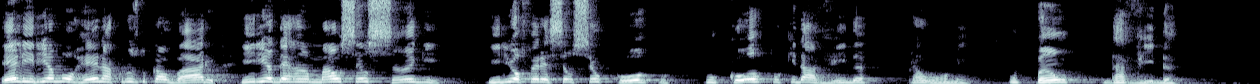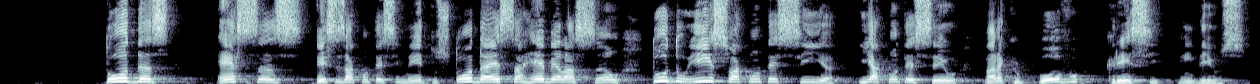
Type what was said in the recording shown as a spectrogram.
Ele iria morrer na cruz do Calvário, iria derramar o seu sangue, iria oferecer o seu corpo, o corpo que dá vida para o homem, o pão da vida. Todas essas esses acontecimentos, toda essa revelação, tudo isso acontecia e aconteceu para que o povo cresce em Deus,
